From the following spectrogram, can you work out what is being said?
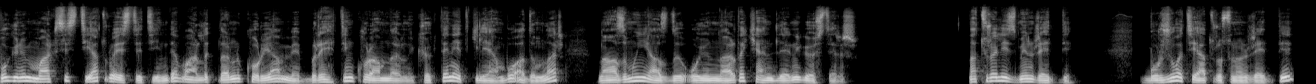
Bugünün Marksist tiyatro estetiğinde varlıklarını koruyan ve Brecht'in kuramlarını kökten etkileyen bu adımlar Nazım'ın yazdığı oyunlarda kendilerini gösterir. Naturalizmin reddi. Burjuva tiyatrosunun reddi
